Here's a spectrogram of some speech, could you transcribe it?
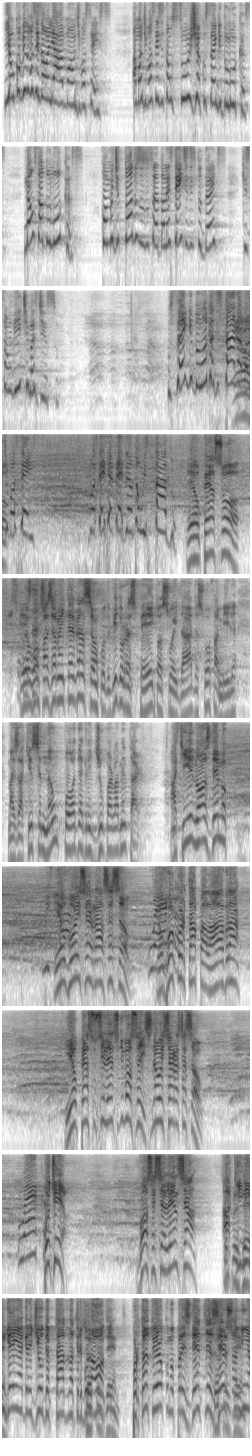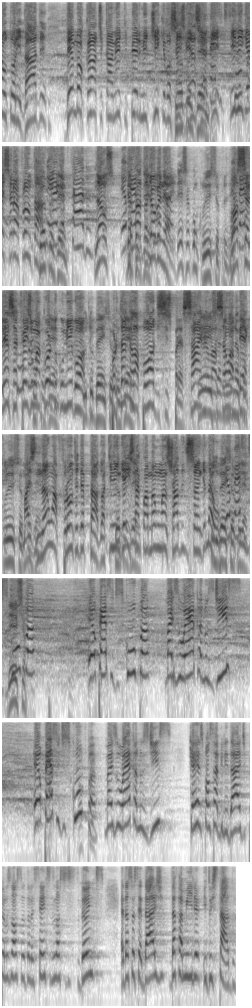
E eu convido vocês a olhar a mão de vocês. A mão de vocês está suja com o sangue do Lucas. Não só do Lucas, como de todos os adolescentes e estudantes que são vítimas disso. O sangue do Lucas está na mão de vocês. Vocês representam o Estado. Eu peço. Eu vou fazer uma intervenção com devido respeito à sua idade, à sua família, mas aqui você não pode agredir o parlamentar. Aqui nós demos. Eu vou encerrar a sessão. Eu vou cortar a palavra. E eu peço o silêncio de vocês, senão eu encerro a sessão. O ECA. Bom dia. Vossa Excelência, Senhor aqui presidente. ninguém agrediu o deputado na tribuna Senhor ontem. Presidente. Portanto, eu, como presidente, exerço a minha autoridade democraticamente permitir que vocês Senhor viessem aqui e ninguém será afrontado. Senhor, Senhor deputado. Não, eu deputado Tadeu Venere. Deixa concluir, senhor presidente. Vossa Excelência desculpa. fez um acordo comigo ontem. Tudo bem, senhor Portanto, presidente. ela pode se expressar Deixa em relação à PEC, concluir, mas presidente. não afronte deputado. Aqui senhor ninguém presidente. está com a mão manchada de sangue, não. Bem, eu peço desculpa. Deixa... Eu peço desculpa mas o ECA nos diz, eu peço desculpa, mas o ECA nos diz que a responsabilidade pelos nossos adolescentes, dos nossos estudantes, é da sociedade, da família e do Estado.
